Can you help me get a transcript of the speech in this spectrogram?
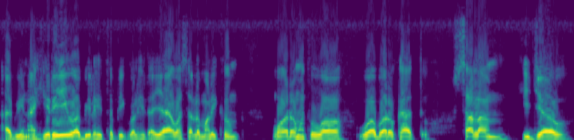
Abin akhiri wabillahi taufiq wal hidayah. Wassalamualaikum warahmatullahi wabarakatuh. Salam hijau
